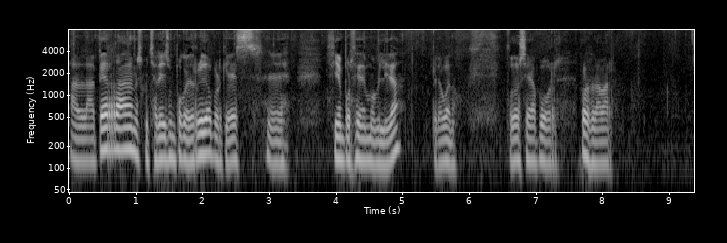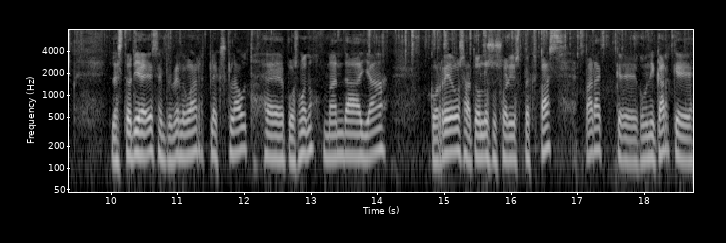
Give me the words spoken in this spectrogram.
a la perra, me escucharéis un poco de ruido porque es eh, 100% de movilidad, pero bueno, todo sea por, por grabar. La historia es, en primer lugar, PlexCloud, eh, pues bueno, manda ya correos a todos los usuarios PlexPass para comunicar que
